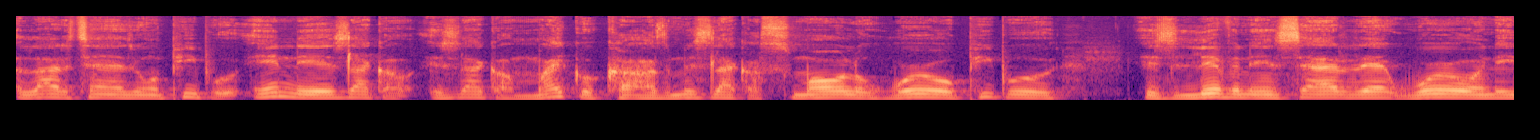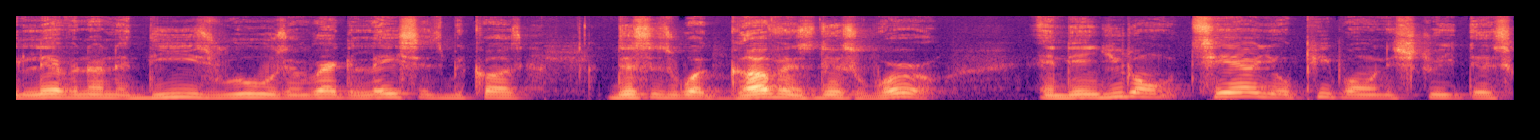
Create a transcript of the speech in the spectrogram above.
a lot of times when people in there, it's like a, it's like a microcosm. It's like a smaller world. People is living inside of that world and they living under these rules and regulations because this is what governs this world. And then you don't tell your people on the street this.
